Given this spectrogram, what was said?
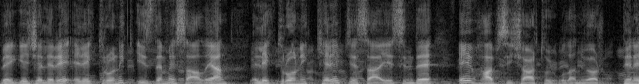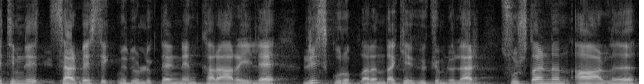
ve geceleri elektronik izleme sağlayan elektronik kelepçe sayesinde ev hapsi şartı uygulanıyor. Denetimli serbestlik müdürlüklerinin kararı ile risk gruplarındaki hükümlüler suçlarının ağırlığı,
